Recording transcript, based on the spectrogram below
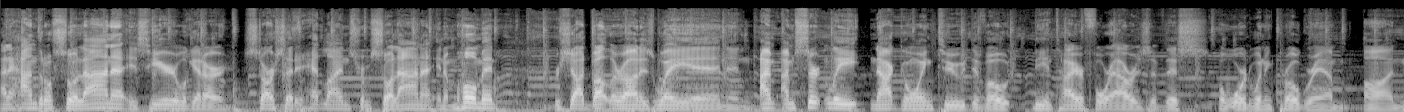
Alejandro Solana is here. We'll get our star-studded headlines from Solana in a moment. Rashad Butler on his way in, and I'm, I'm certainly not going to devote the entire four hours of this award winning program on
